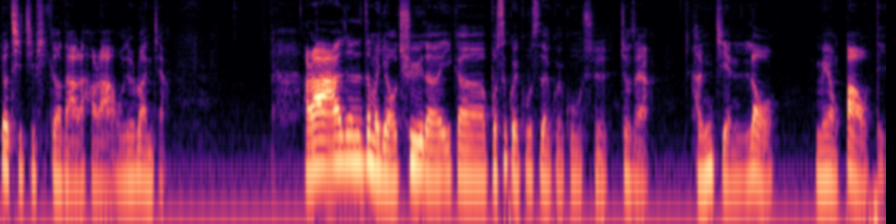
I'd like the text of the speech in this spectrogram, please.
又起鸡皮疙瘩了。好啦，我就乱讲。好啦，就是这么有趣的一个不是鬼故事的鬼故事，就这样。很简陋，没有爆点，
